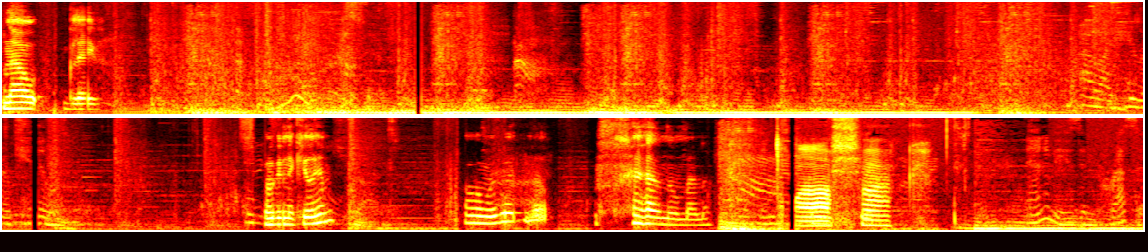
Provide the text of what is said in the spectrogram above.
Now, Glaive. We're gonna kill him? Oh my god, no. I have no mana. oh fuck! Enemy is impressive.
